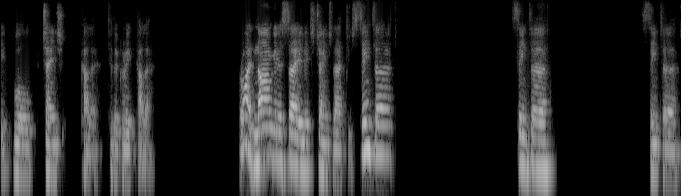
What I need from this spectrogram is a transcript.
it will change color to the correct color. All right, now I'm going to say, let's change that to center, center, center,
